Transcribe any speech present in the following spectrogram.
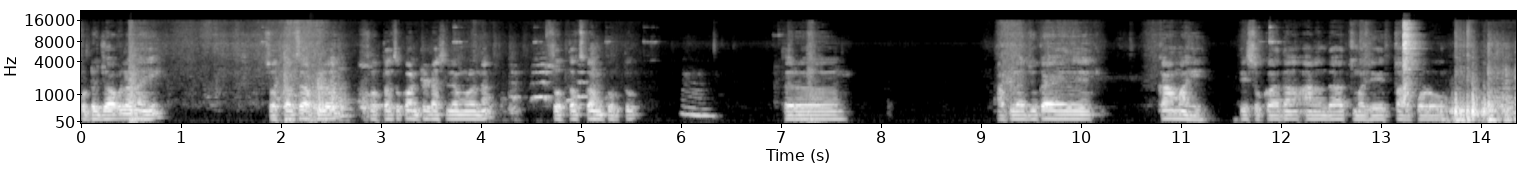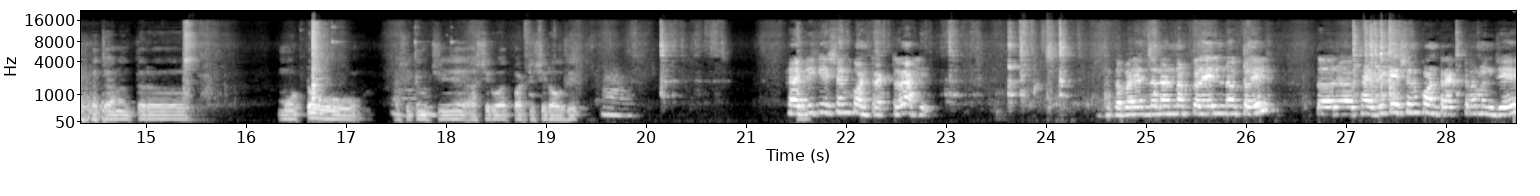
कुठं जॉबला नाही. स्वतःचं आपलं स्वतःचं कॉन्टॅक्ट असल्यामुळं ना स्वतःच काम करतो. तर आपला जो काय काम आहे ते सुखात आनंदात मजेत पार पडो. त्याच्यानंतर मोठं हो असे तुमचे आशीर्वाद पाठीशी राहू देत. फॅब्रिकेशन कॉन्ट्रॅक्टर आहे आता बऱ्याच जणांना कळेल न कळेल तर फॅब्रिकेशन कॉन्ट्रॅक्टर म्हणजे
